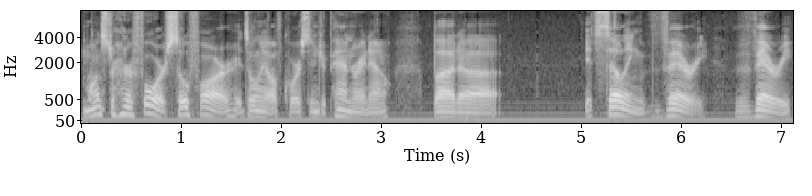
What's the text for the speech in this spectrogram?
Monster Hunter 4, so far, it's only of course in Japan right now, but uh, it's selling very, very,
